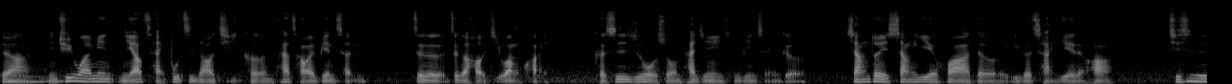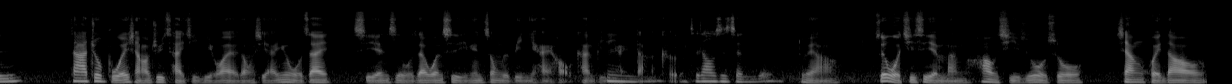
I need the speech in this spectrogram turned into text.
对啊，嗯、你去外面你要采不知道几颗，它才会变成这个这个好几万块。可是如果说它今天已经变成一个相对商业化的一个产业的话，其实大家就不会想要去采集野外的东西啊。因为我在实验室，我在温室里面种的比你还好看，比你还大颗。嗯，这倒是真的。对啊，所以我其实也蛮好奇，如果说像回到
